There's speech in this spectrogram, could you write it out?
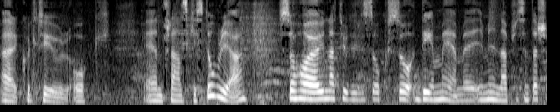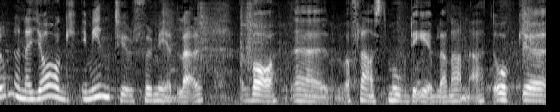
är kultur och en fransk historia så har jag ju naturligtvis också det med mig i mina presentationer när jag i min tur förmedlar vad, eh, vad franskt mode är bland annat. Och eh,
